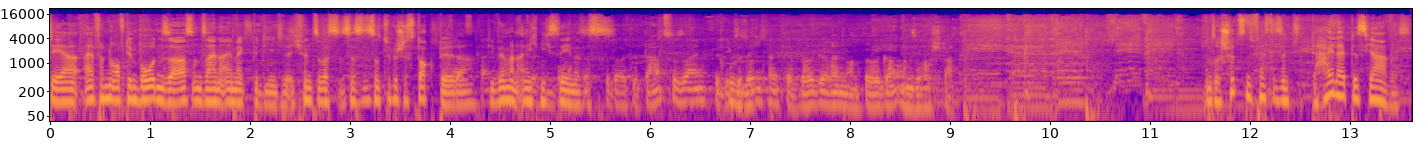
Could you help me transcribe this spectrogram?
der einfach nur auf dem Boden saß und seinen iMac bediente. Ich finde sowas, das sind so typische Stockbilder. Die will man eigentlich nicht sehen. Das Das ist bedeutet, da zu sein für die gruselig. Gesundheit der Bürgerinnen und Bürger unserer Stadt. unsere Schützenfeste sind der Highlight des Jahres.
